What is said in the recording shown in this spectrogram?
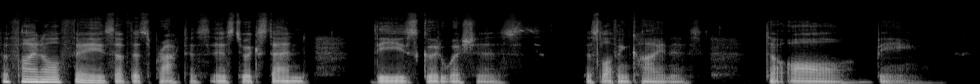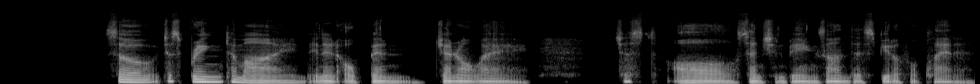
The final phase of this practice is to extend these good wishes, this loving kindness to all beings. So just bring to mind in an open, general way just all sentient beings on this beautiful planet.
